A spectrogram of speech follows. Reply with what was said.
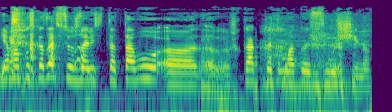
я могу сказать, все зависит от того, э, э, как к этому относится мужчина.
